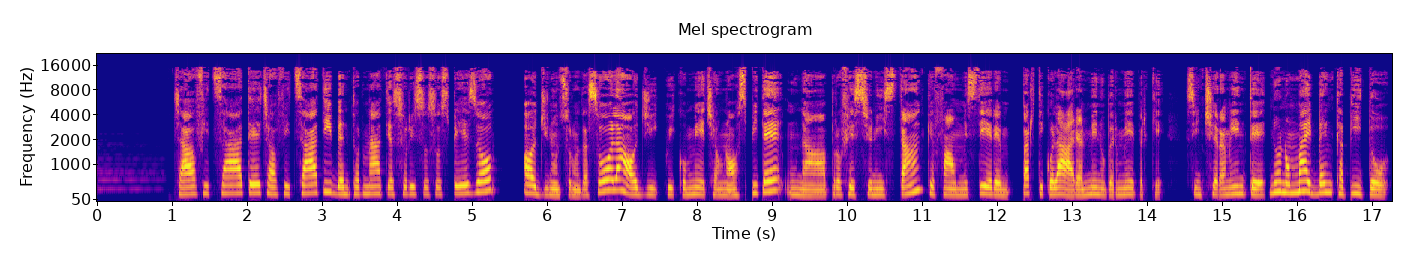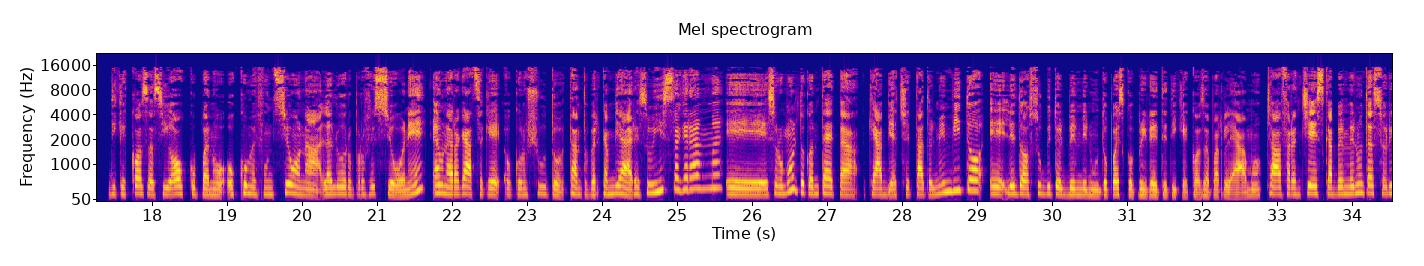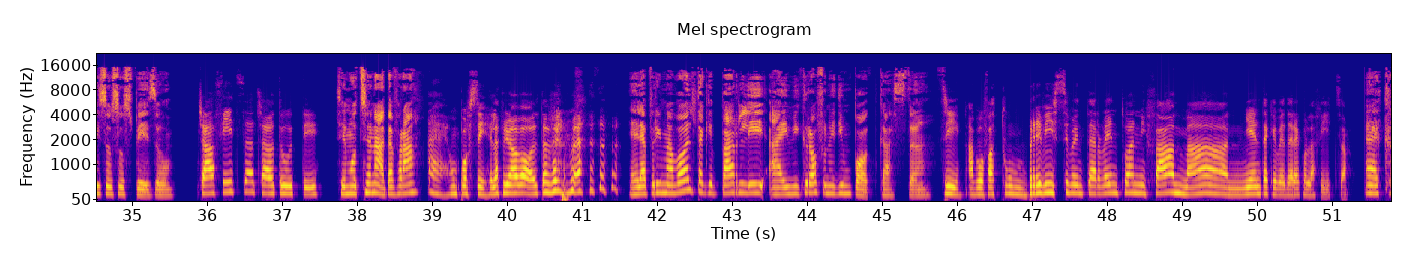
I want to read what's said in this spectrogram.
Ciao fizzate, ciao fizzati, bentornati a Sorriso Sospeso. Oggi non sono da sola, oggi qui con me c'è un ospite, una professionista che fa un mestiere particolare, almeno per me, perché sinceramente non ho mai ben capito di che cosa si occupano o come funziona la loro professione. È una ragazza che ho conosciuto tanto per cambiare su Instagram e sono molto contenta che abbia accettato il mio invito e le do subito il benvenuto, poi scoprirete di che cosa parliamo. Ciao Francesca, benvenuta a Sorriso Sospeso. Ciao Fizza, ciao a tutti. Sei emozionata, Fra? Eh, un po' sì, è la prima volta per me. è la prima volta che parli ai microfoni di un podcast. Sì, avevo fatto un brevissimo intervento anni fa, ma niente a che vedere con la Fizza. Ecco.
